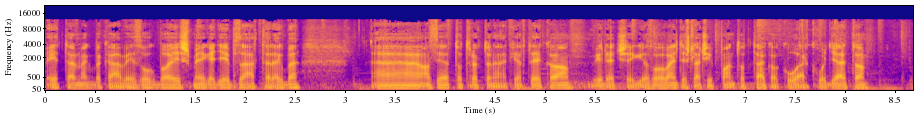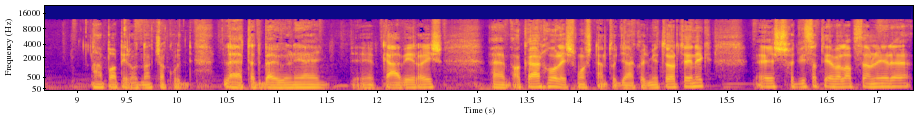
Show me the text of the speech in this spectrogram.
éttermekbe, kávézókba és még egyéb zárt terekbe azért ott rögtön elkérték a védettségi az olványt, és lecsippantották a QR kódját a a papírodnak csak úgy lehetett beülni egy kávéra is, eh, akárhol, és most nem tudják, hogy mi történik. És hogy visszatérve a lapszemlére,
